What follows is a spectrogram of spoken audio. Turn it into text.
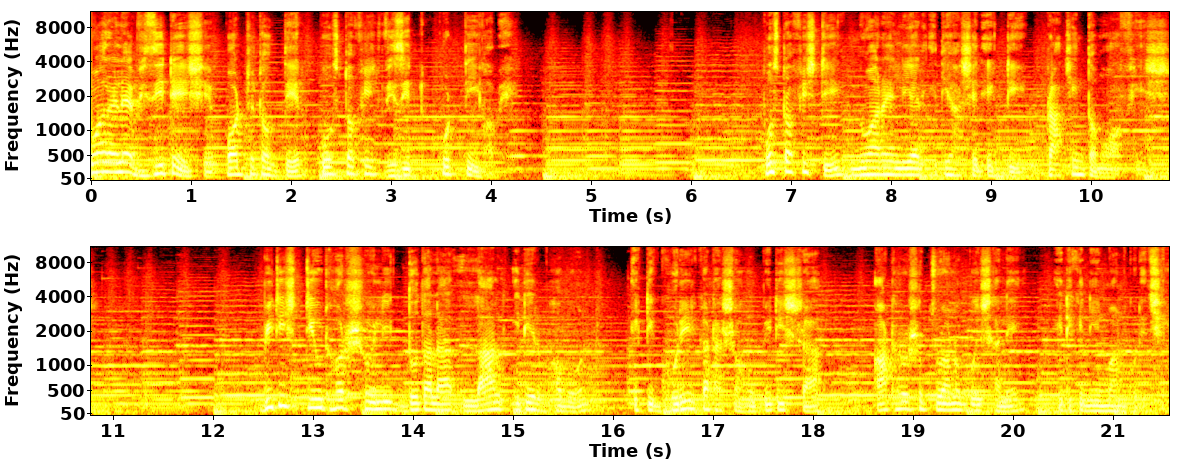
নোয়ারেলা ভিজিটে এসে পর্যটকদের পোস্ট অফিস ভিজিট করতেই হবে। পোস্ট অফিসটি নোয়ারেলিয়ার ইতিহাসের একটি প্রাচীনতম অফিস। ব্রিটিশ টিউডর শৈলীর দোতলা লাল ইটের ভবন, একটি ঘড়ির কাঁটা সহ ব্রিটিশরা আঠারোশো চুরানব্বই সালে এটিকে নির্মাণ করেছিল।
